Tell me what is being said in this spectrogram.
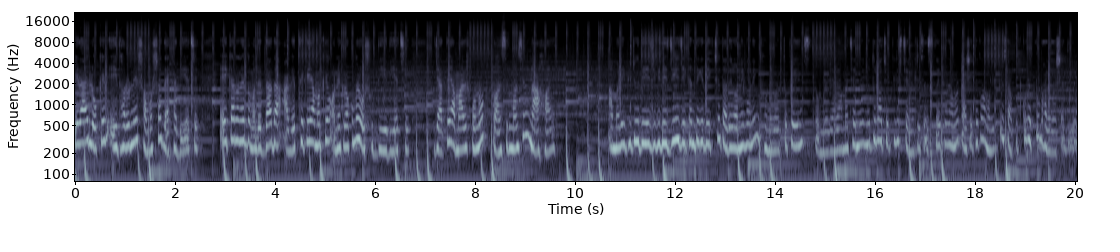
প্রায় লোকের এই ধরনের সমস্যা দেখা দিয়েছে। এই কারণে তোমাদের দাদা আগের থেকেই আমাকে অনেক রকমের ওষুধ দিয়ে দিয়েছে, যাতে আমার কোনো টনসিল মনসিল না হয়। আমার এই ভিডিও দেশ বিদেশ যে যেখান থেকে দেখছ, তাদের অনেক অনেক ধন্যবাদ। তো ফ্রেন্ডস তোমরা যারা আমার চ্যানেলে নতুন আছো প্লিজ চ্যানেলটি সাবস্ক্রাইব করে আমার পাশে থেকেও আমাকে একটু সাপোর্ট করে, একটু ভালোবাসা দিও।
